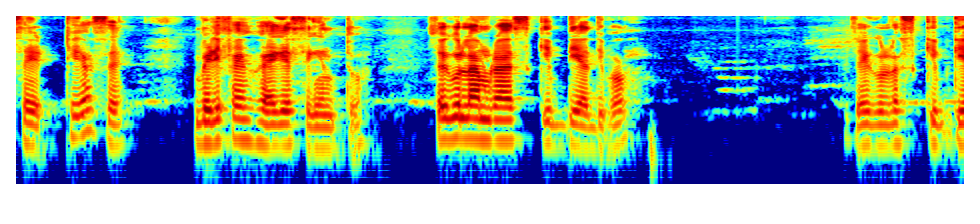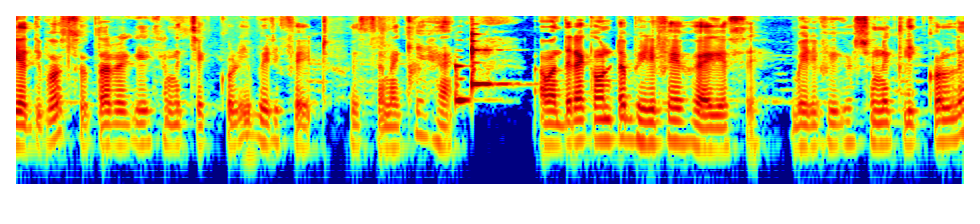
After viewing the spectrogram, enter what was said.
সেট ঠিক আছে? ভেরিফাই হয়ে গেছে কিন্তু। সেগুলো আমরা স্কিপ দিয়ে দিব। যেগুলো স্কিপ দিয়ে দিব সো তার আগে এখানে চেক করি ভেরিফাইড হয়েছে নাকি? হ্যাঁ। আমাদের অ্যাকাউন্টটা ভেরিফাই হয়ে গেছে। ভেরিফিকেশনে ক্লিক করলে।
